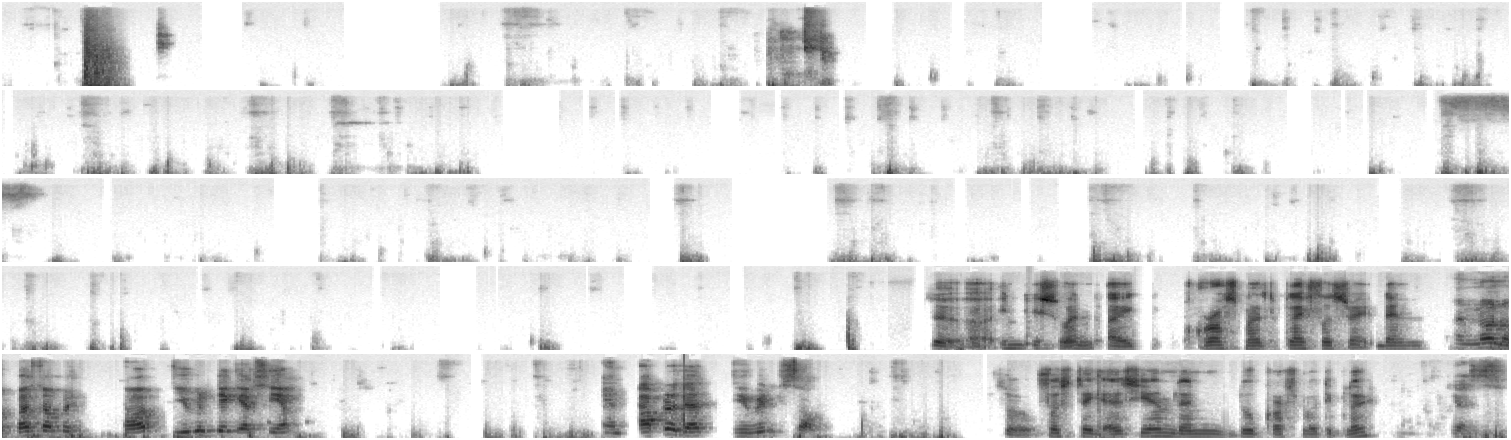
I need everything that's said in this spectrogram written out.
So uh, in this one, I cross multiply first, right? Then Uh, no, no, first of all, you will take LCM. And after that, you will solve. so first take LCM, then do cross multiply. Yes.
